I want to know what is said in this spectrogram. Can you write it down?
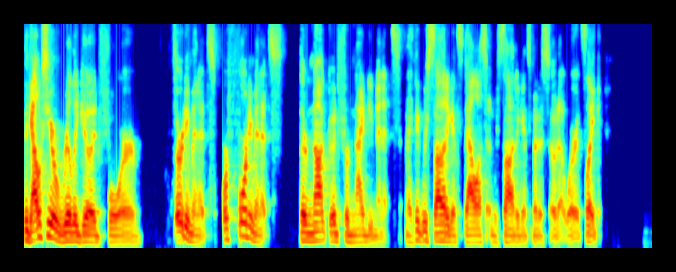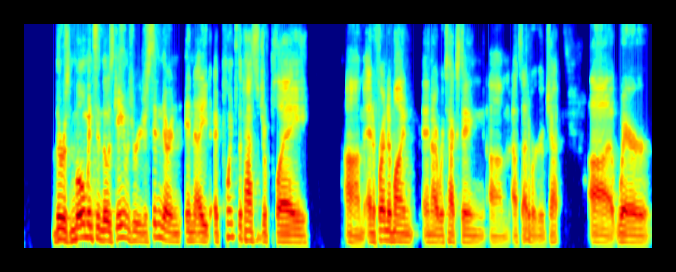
The Galaxy are really good for 30 minutes or 40 minutes they're not good for 90 minutes. And I think we saw that against Dallas and we saw it against Minnesota, where it's like there's moments in those games where you're just sitting there and, and I, I, point to the passage of play. Um, and a friend of mine and I were texting um, outside of our group chat uh, where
